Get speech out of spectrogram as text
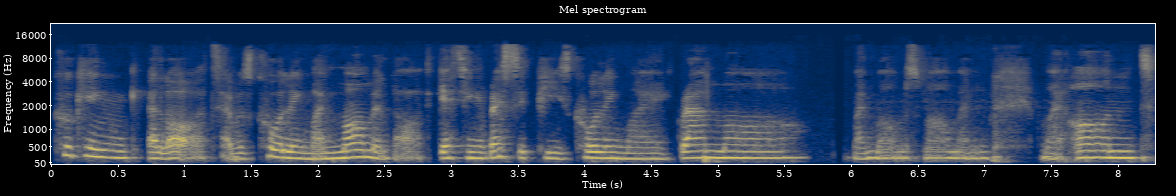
cooking a lot i was calling my mom a lot getting recipes calling my grandma my mom's mom and my aunt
